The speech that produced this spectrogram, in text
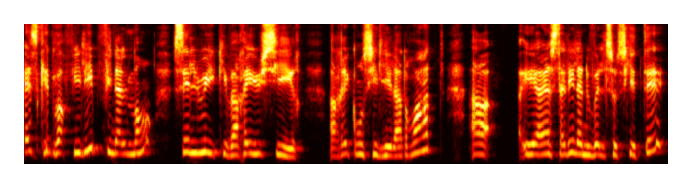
est-ce qu'Édouard Philippe, finalement, c'est lui qui va réussir à réconcilier la droite à, et à installer la nouvelle société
